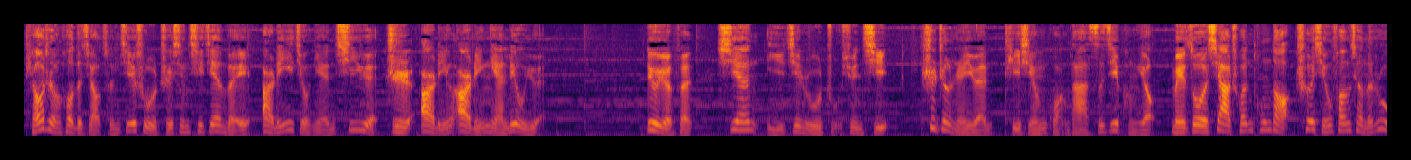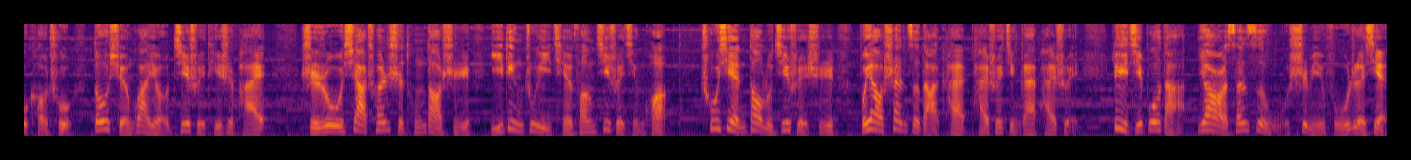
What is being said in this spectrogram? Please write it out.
调整后的缴存基数执行期间为2019年7月至2020年6月。六月份，西安已进入主汛期。市政人员提醒广大司机朋友，每座下川通道车行方向的入口处都悬挂有积水提示牌。驶入下川市通道时，一定注意前方积水情况。出现道路积水时，不要擅自打开排水井盖排水，立即拨打幺二三四五市民服务热线，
